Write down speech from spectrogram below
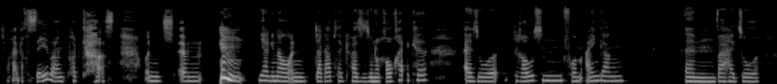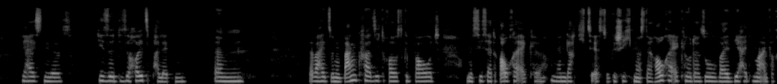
ich mache einfach selber einen Podcast. Und ähm, ja, genau, und da gab es halt quasi so eine Raucherecke. Also draußen vorm Eingang ähm, war halt so, wie heißt denn das? Diese, diese Holzpaletten. Ähm, da war halt so eine Bank quasi draus gebaut und es hieß halt Raucherecke. Und dann dachte ich zuerst so Geschichten aus der Raucherecke oder so, weil wir halt immer einfach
